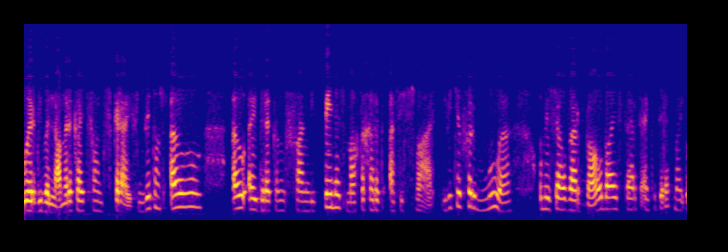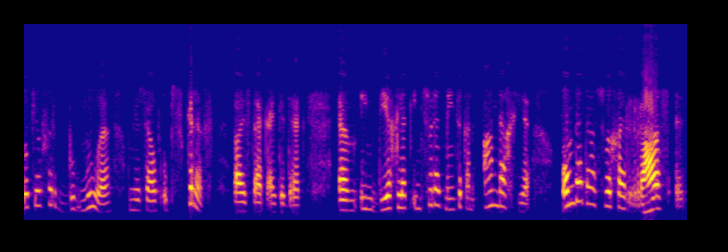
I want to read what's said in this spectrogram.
oor die belangrikheid van skryf. Jy weet ons ou ou uitdrukking van die pen is magtiger as die swaard. Jy weet jou vermoë om jouself verbaal baie sterk uit te druk, maar ook jou vermoë om jouself op skrif baie sterk uit te druk. Ehm um, en deeglik en sodat mense kan aandag gee omdat daar so geraas is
